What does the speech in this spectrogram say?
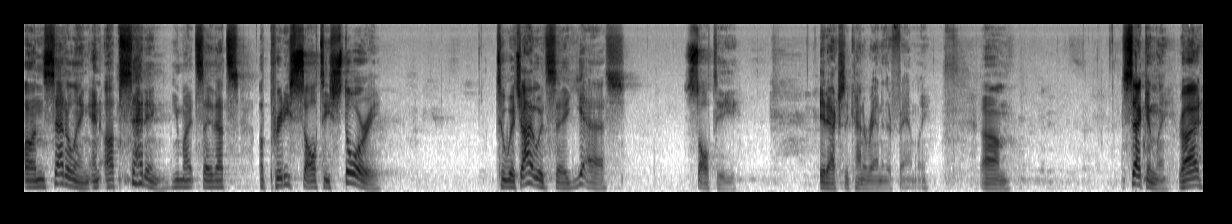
unsettling and upsetting. You might say that's a pretty salty story. To which I would say, yes, salty. It actually kind of ran in their family. Um, secondly, right?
